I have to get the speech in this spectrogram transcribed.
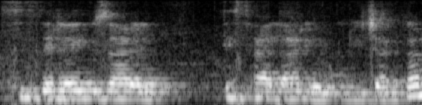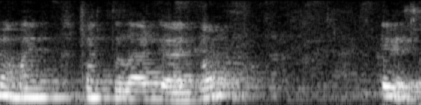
sizlere güzel eserler yorumlayacaklar ama kapattılar galiba. Evet.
